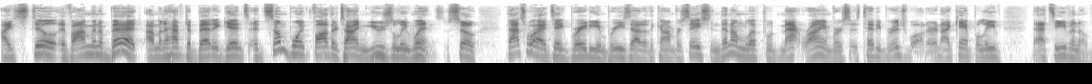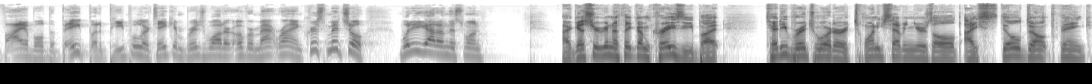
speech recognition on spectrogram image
I still, if I'm going to bet, I'm going to have to bet against, at some point, Father Time usually wins. So that's why I take Brady and Brees out of the conversation. Then I'm left with Matt Ryan versus Teddy Bridgewater, and I can't believe that's even a viable debate, but people are taking Bridgewater over Matt Ryan. Chris Mitchell, what do you got on this one? I guess you're going to think I'm crazy, but – Teddy Bridgewater, 27 years old, I still don't think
